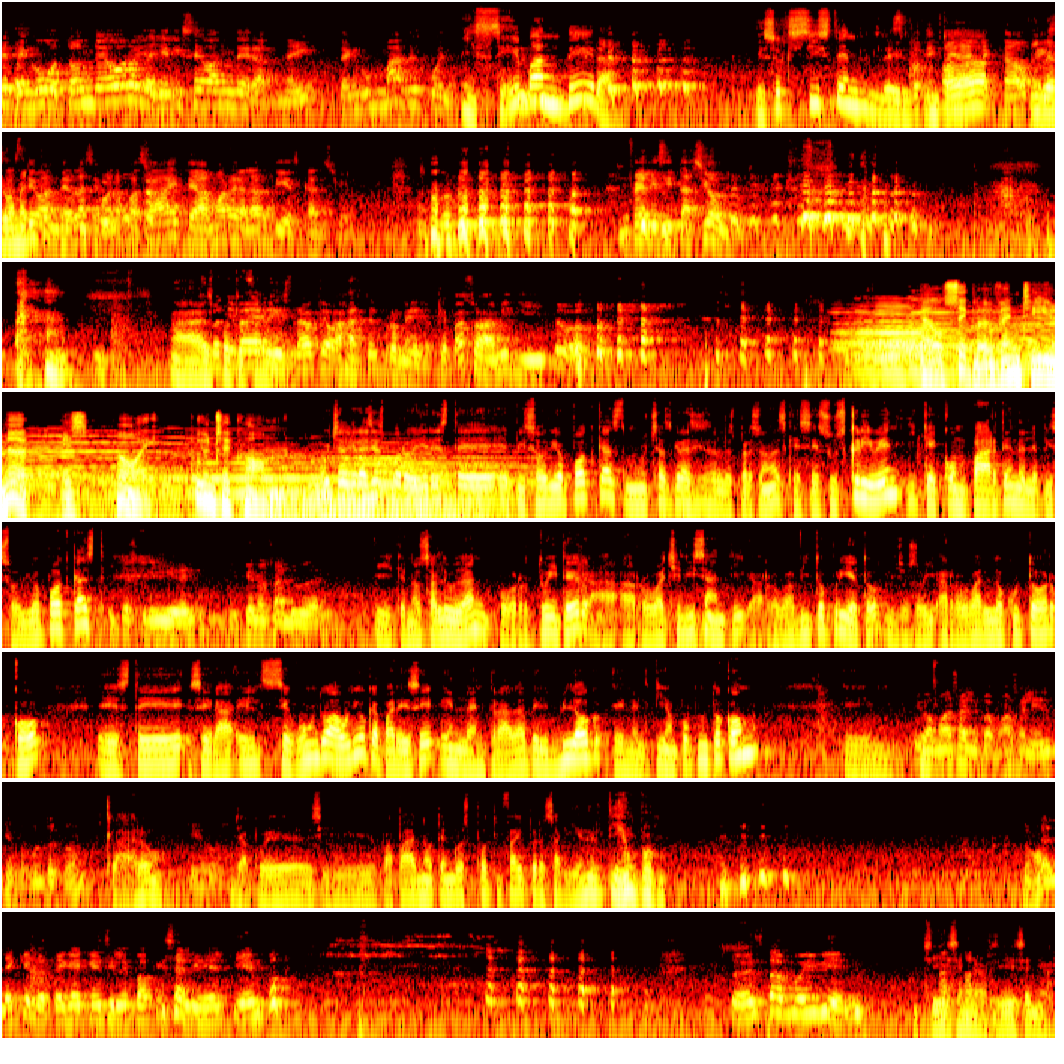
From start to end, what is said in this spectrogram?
Mire, tengo botón de oro y ayer hice bandera. Ney, tengo más descuento. Sé bandera. Eso existe en, en- en ha toda detectado que Iberoamérica. bandera la semana pasada y te vamos a regalar 10 canciones. Felicitaciones. Ah, Spotify ha Spotify. registrado que bajaste el promedio. ¿Qué pasó, amiguito? El siglo XXI es hoy.com. Muchas gracias por oír este episodio podcast. Muchas gracias a las personas que se suscriben y que comparten el episodio podcast Y que escriben y que nos saludan. y que nos saludan por Twitter a arroba chilisanti, arroba Vito Prieto, yo soy arroba locutor co. Este será el segundo audio que aparece en la entrada del blog en eltiempo.com. Eh, Y vamos a, salir, vamos a salir en el tiempo.com. claro, ya puede decir, papá, no tengo Spotify, pero salí en el tiempo. Con tal de que no tenga que decirle, papi, salí del tiempo. Todo está muy bien. Sí, señor, sí, señor.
